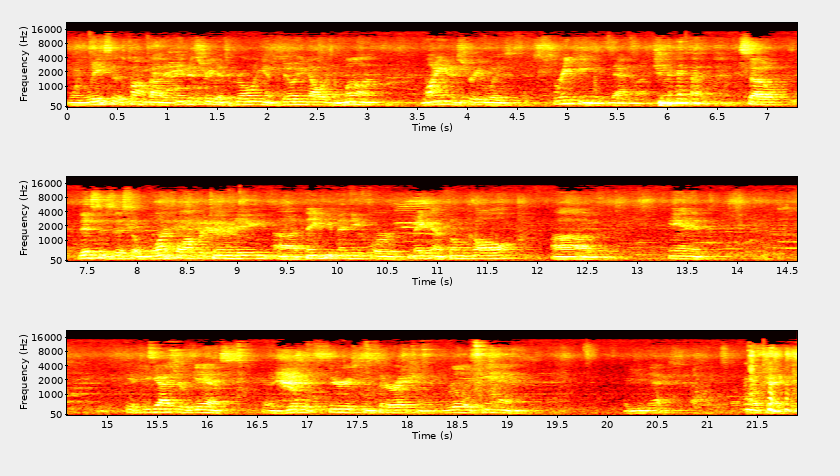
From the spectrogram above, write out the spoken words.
When Lisa was talking about an industry that's growing a billion dollars a month, my industry was shrinking that much. so this is just a wonderful opportunity. Uh, thank you, Mindy, for making a phone call. Um, and if, if you guys are guests, uh, give it serious consideration. It really can. Are you next? Okay.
